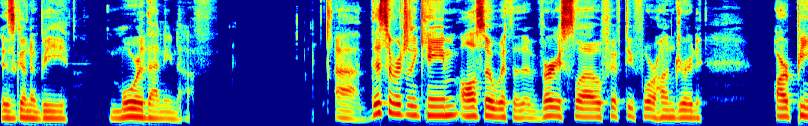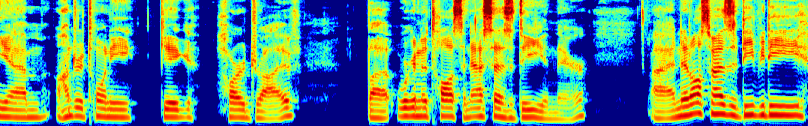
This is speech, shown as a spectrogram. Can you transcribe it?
is going to be more than enough. Uh, this originally came also with a very slow 5400 RPM 120 gig hard drive, but we're going to toss an SSD in there. Uh, and it also has a DVD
